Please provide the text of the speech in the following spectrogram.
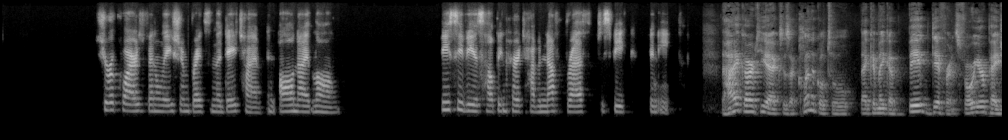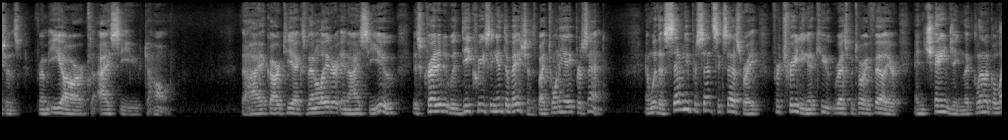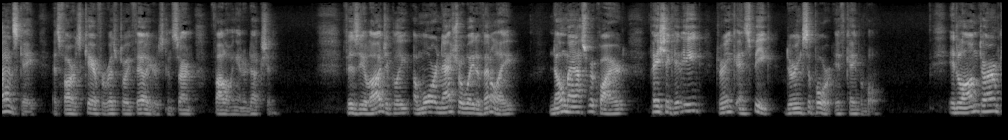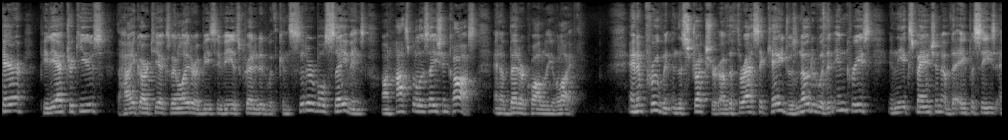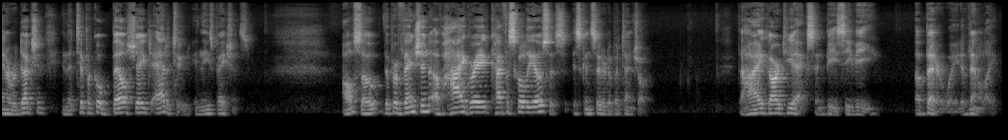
She requires ventilation breaks in the daytime and all night long. BCV is helping her to have enough breath to speak and eat. The Hayek RTX is a clinical tool that can make a big difference for your patients from ER to ICU to home. The Hayek RTX ventilator in ICU is credited with decreasing intubations by 28% and with a 70% success rate for treating acute respiratory failure and changing the clinical landscape as far as care for respiratory failure is concerned following introduction. Physiologically, a more natural way to ventilate, no mask required, patient can eat, drink, and speak during support if capable. In long term care, pediatric use, the Hayek RTX ventilator at BCV is credited with considerable savings on hospitalization costs and a better quality of life. An improvement in the structure of the thoracic cage was noted with an increase in the expansion of the apices and a reduction in the typical bell shaped attitude in these patients. Also, the prevention of high grade kyphoscoliosis is considered a potential. The Hayek RTX and BCV, a better way to ventilate.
